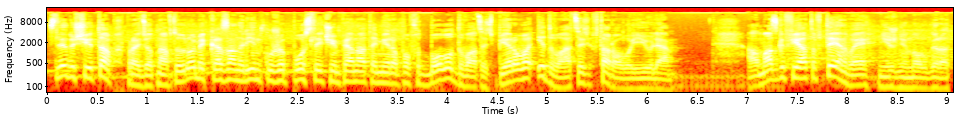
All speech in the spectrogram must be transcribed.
Следующий этап пройдет на автодроме Казан-Ринг уже после чемпионата мира по футболу 21 и 22 июля. Алмаз Гафиатов, ТНВ, Нижний Новгород.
